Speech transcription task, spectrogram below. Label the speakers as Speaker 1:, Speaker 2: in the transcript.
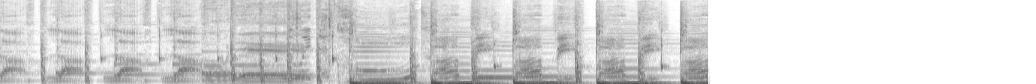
Speaker 1: love, love, love, love. Oh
